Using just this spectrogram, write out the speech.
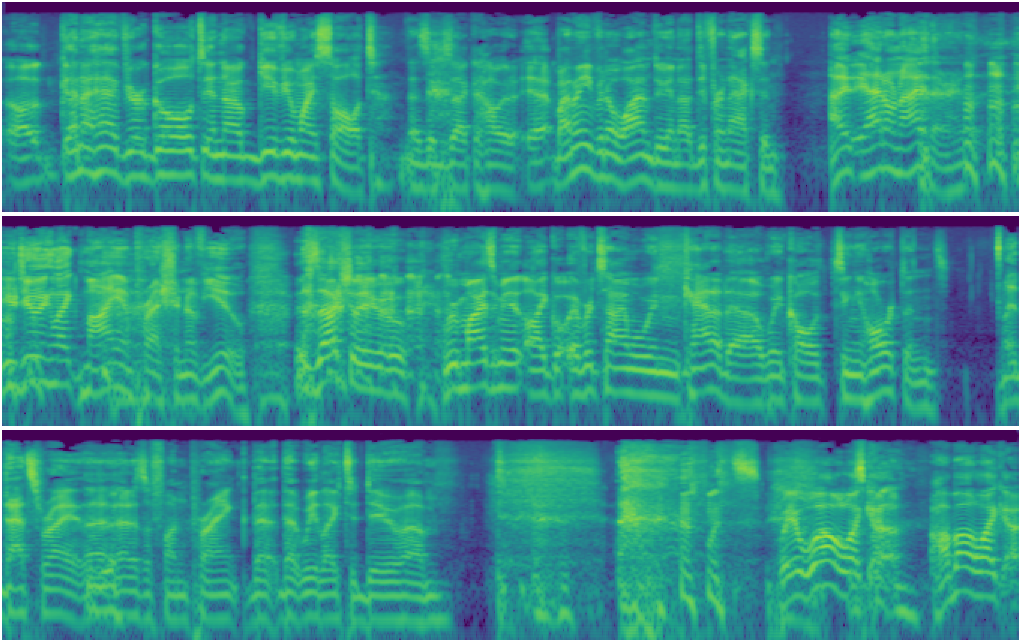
uh, gonna have your goat and I'll give you my salt. That's exactly how it. I don't even know why I'm doing a different accent. I, I don't either. You're doing like my impression of you. It's actually reminds me like every time we're in Canada we call it Tim Hortons. That's right. That, that is a fun prank that, that we like to do. Um, Wait, well, like, uh, how about like, uh,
